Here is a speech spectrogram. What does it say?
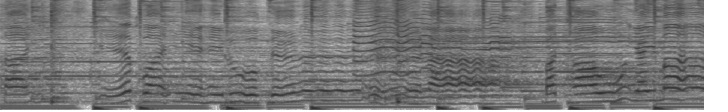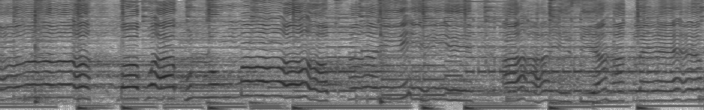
ใส บไว้ให้ลูกเด้อลา บัดเขาใหญ่มา บอกว่าคุณลุงมอบให้อายเสียหักแล้ว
